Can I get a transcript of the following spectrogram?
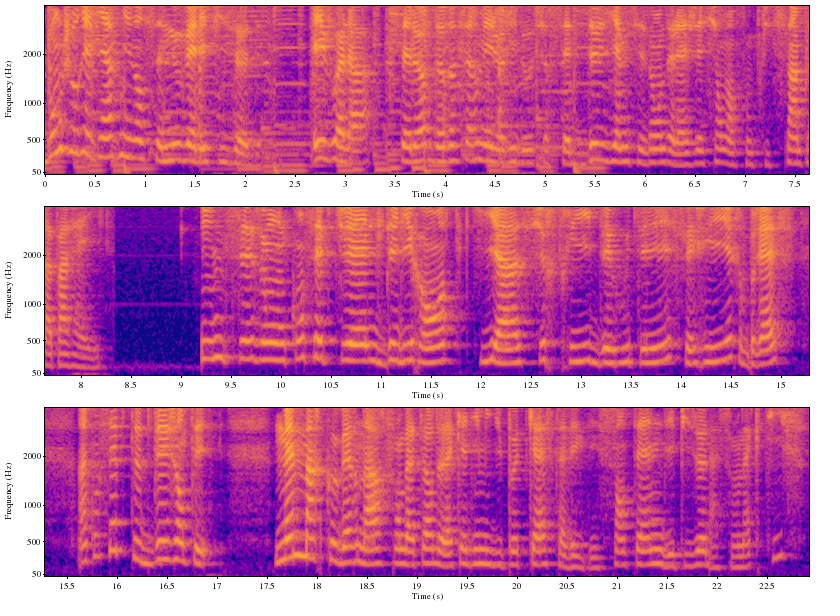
Bonjour et bienvenue dans ce nouvel épisode. Et voilà, c'est l'heure de refermer le rideau sur cette deuxième saison de la gestion dans son plus simple appareil. Une saison conceptuelle délirante qui a surpris, dérouté, fait rire, bref, un concept déjanté. Même Marco Bernard, fondateur de l'Académie du podcast avec des centaines d'épisodes à son actif,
